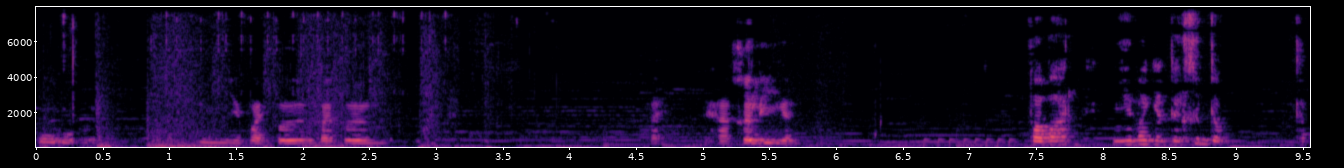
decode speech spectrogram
อู้นี่ไฟเฟิงไฟเฟิง หาเคอรี่กันฟาบาสมีบางอย่างเกิดขึ้นกับกับ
